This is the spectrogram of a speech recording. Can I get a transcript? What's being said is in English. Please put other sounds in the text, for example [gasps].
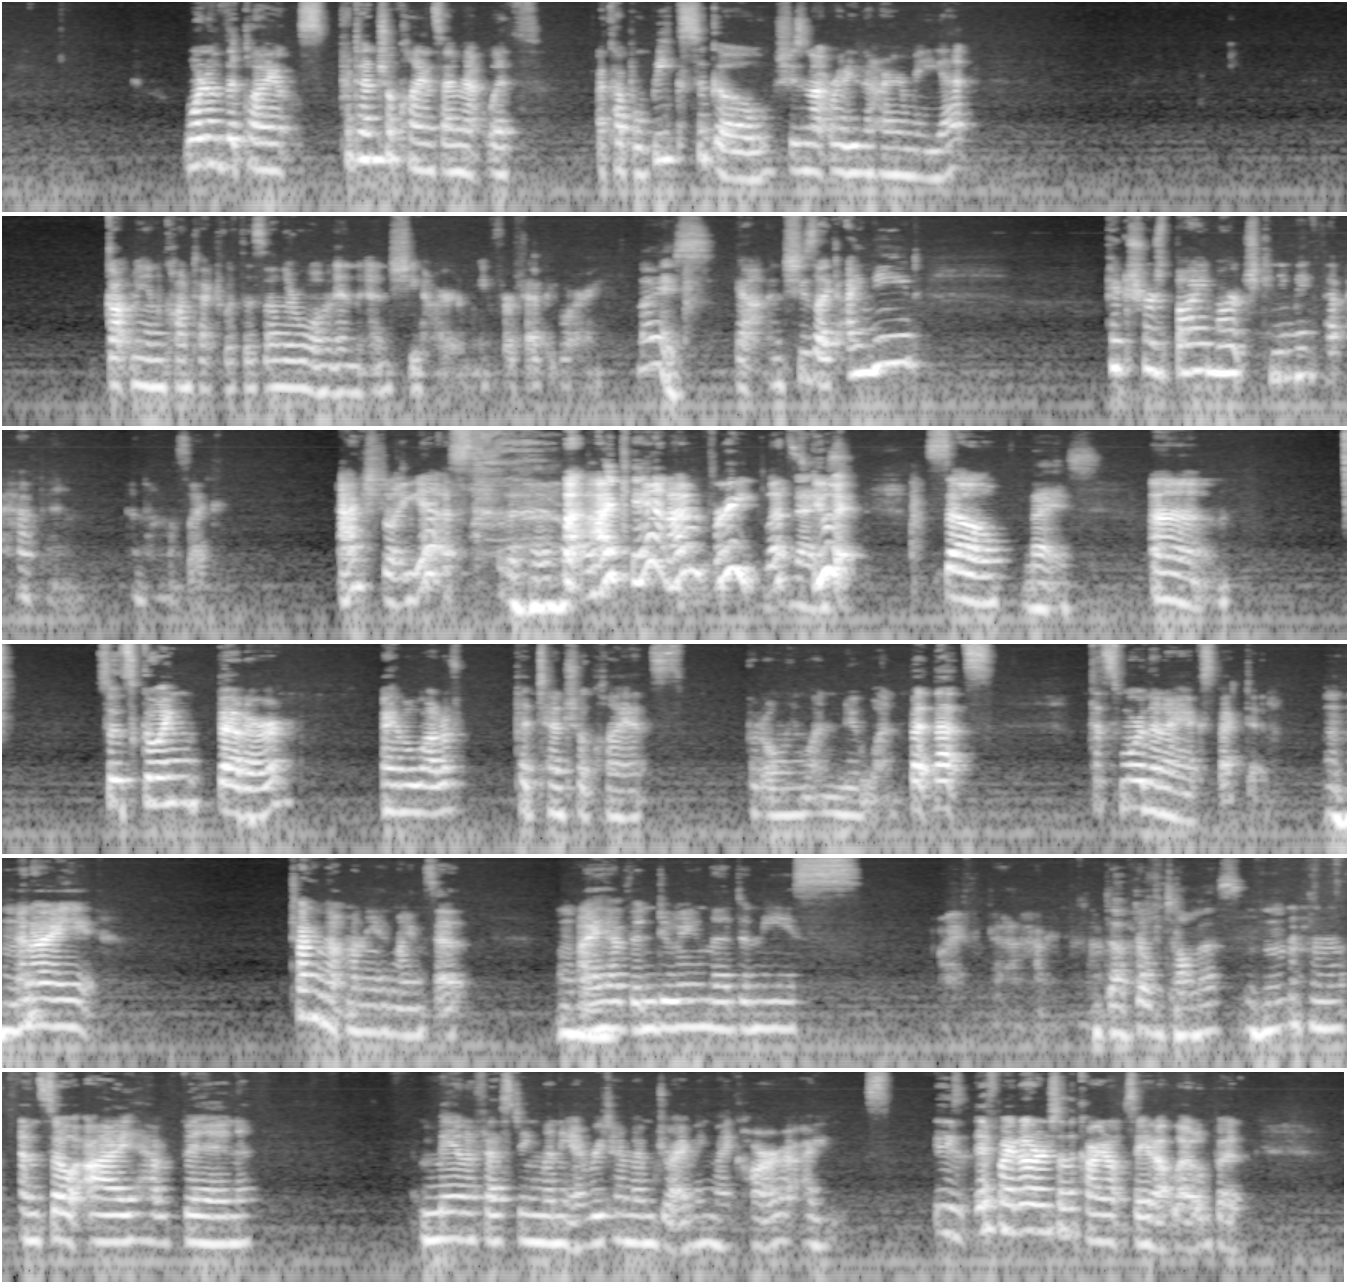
one of the clients, potential clients I met with a couple weeks ago, she's not ready to hire me yet. Got me in contact with this other woman, and she hired me for February. Nice. Yeah, and she's like, I need pictures by March. Can you make that happen? And I was like, actually, yes, [laughs] [laughs] I can. I'm free. Let's Nice. do it. So, nice. um, so it's going better. I have a lot of potential clients, but only one new one. But that's that's more than I expected. Mhm. And I talking about money and mindset. Mhm. I have been doing the Denise. I forgot how to pronounce it. Duffield Thomas. hmm hmm And so I have been manifesting money every time I'm driving my car. I, if my daughter's in the car, I don't say it out loud, but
